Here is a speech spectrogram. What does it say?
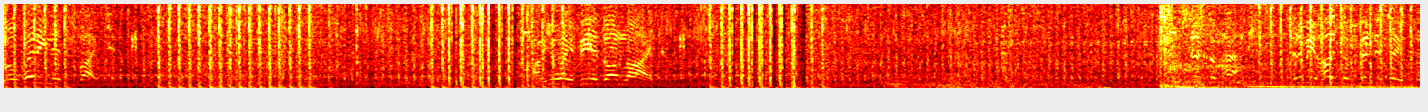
We're winning this fight. UAV is online. System hack. Enemy HUDs have been disabled.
